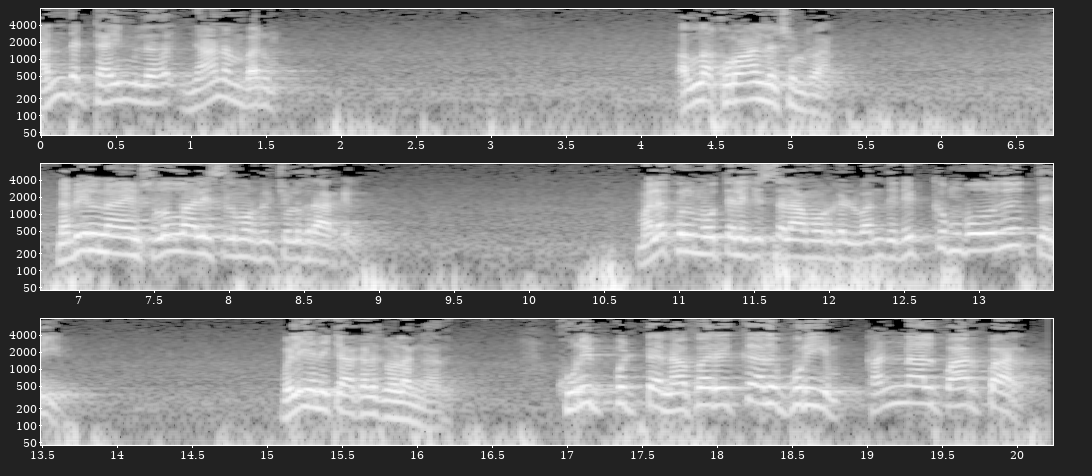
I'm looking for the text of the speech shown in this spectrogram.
அந்த டைம்ல ஞானம் வரும். அல்லாஹ் குரான்ல சொல்றான். நபீல் நாயம் சுல்லா அலிஸ்லாம் அவர்கள் சொல்கிறார்கள். மலக்குல் மூத் அலைஹிஸ்ஸலாம் அவர்கள் வந்து நிற்கும் போது தெரியும். வெளியே நிக்காக்களுக்கு விளங்காது. குறிப்பிட்ட நபருக்கு அது புரியும். கண்ணால் பார்ப்பார்.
